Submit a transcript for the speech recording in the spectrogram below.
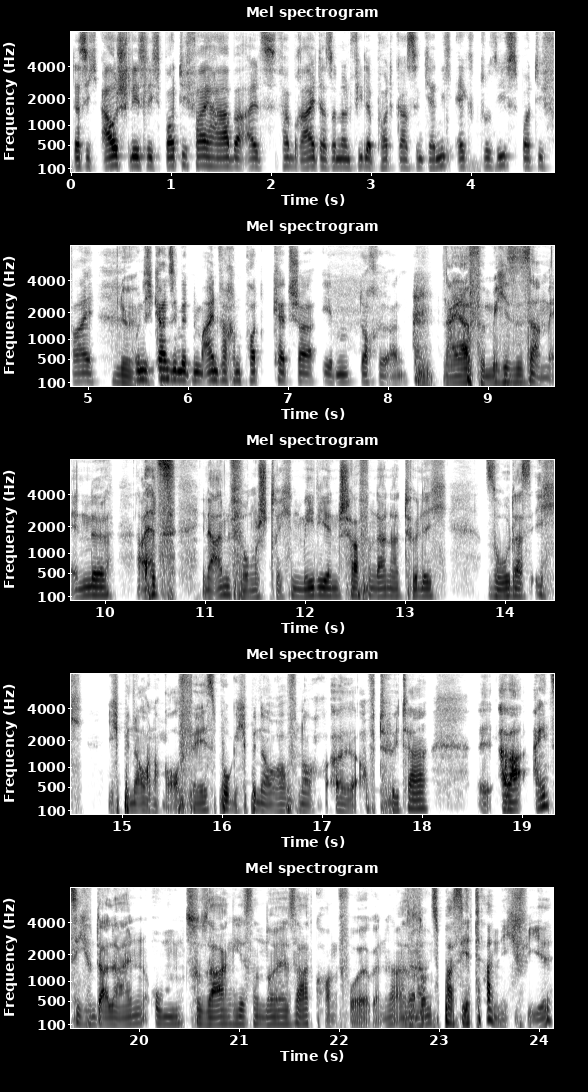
dass ich ausschließlich Spotify habe als Verbreiter, sondern viele Podcasts sind ja nicht exklusiv Spotify. Nö. Und ich kann sie mit einem einfachen Podcatcher eben doch hören. Naja, für mich ist es am Ende als in Anführungsstrichen Medienschaffender natürlich so, dass ich Ich bin auch noch auf Facebook, ich bin auch auf noch äh, auf Twitter, äh, aber einzig und allein, um zu sagen, hier ist eine neue Saatkorn-Folge. Ne? Also Ja. sonst passiert da nicht viel.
